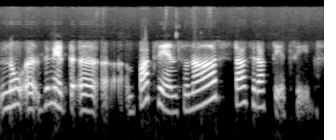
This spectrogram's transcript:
nu, ziniet, uh, pacients un ārsts tās ir attiecības.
